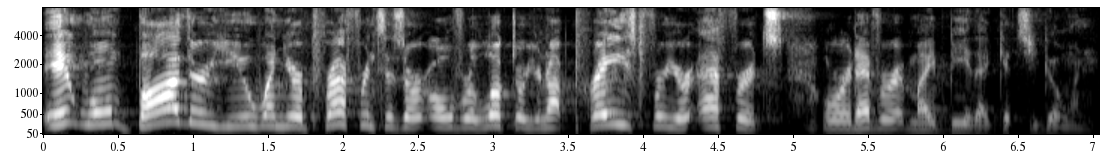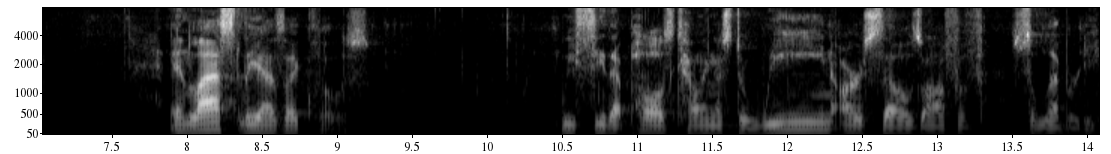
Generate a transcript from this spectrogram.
it won't bother you when your preferences are overlooked or you're not praised for your efforts or whatever it might be that gets you going. And lastly, as I close, we see that Paul is telling us to wean ourselves off of celebrity.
